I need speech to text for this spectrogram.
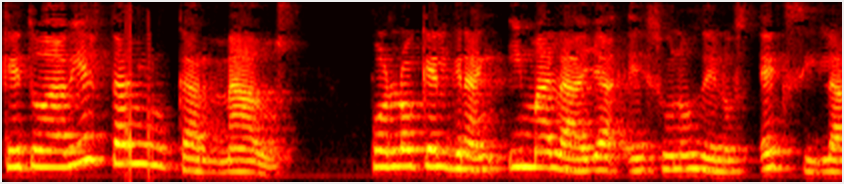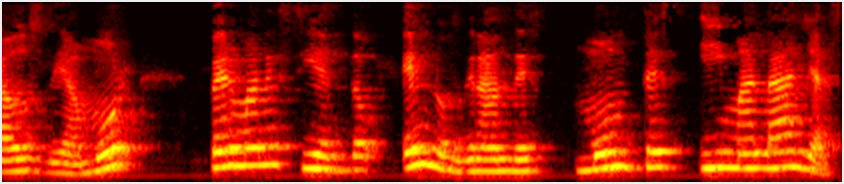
que todavía están encarnados, por lo que el gran Himalaya es uno de los exilados de amor permaneciendo en los grandes montes Himalayas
